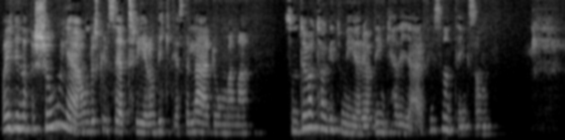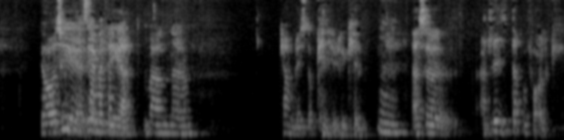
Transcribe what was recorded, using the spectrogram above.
Vad är dina personliga, om du skulle säga tre de viktigaste lärdomarna som du har tagit med dig av din karriär? Finns det någonting som Ja, det, är väl det att man eh, kan bli stocken i ryggen. Mm. Alltså att lita på folk,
